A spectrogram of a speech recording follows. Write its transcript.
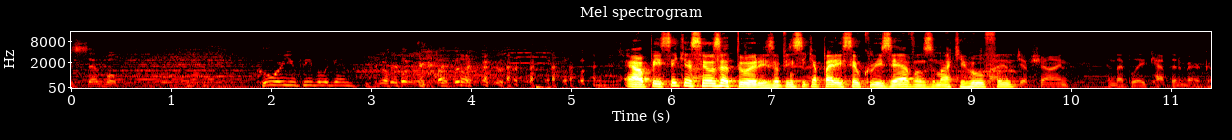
Assembled. Who are you people again? É, eu pensei que ia ser os atores. Eu pensei que o Chris Evans, o Mark Ruffalo. Jeff Shine, and I play Captain America.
